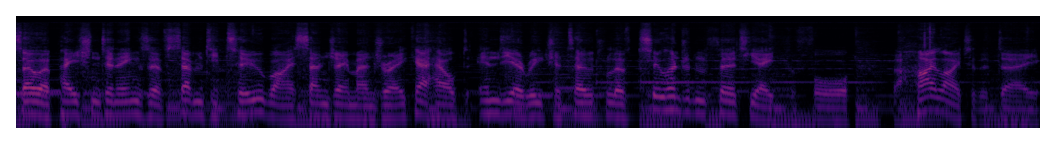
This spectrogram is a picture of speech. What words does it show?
So a patient innings of 72 by Sanjay Manjrekar helped India reach a total of 238 for 4. The highlight of the day,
